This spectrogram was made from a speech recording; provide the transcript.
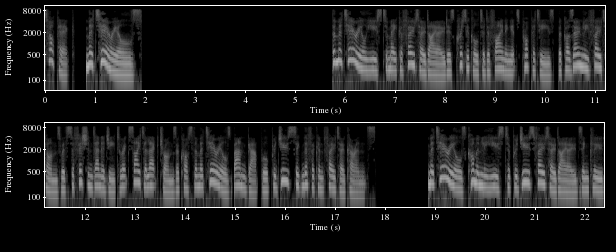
Topic: Materials. The material used to make a photodiode is critical to defining its properties, because only photons with sufficient energy to excite electrons across the material's bandgap will produce significant photocurrents. Materials commonly used to produce photodiodes include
